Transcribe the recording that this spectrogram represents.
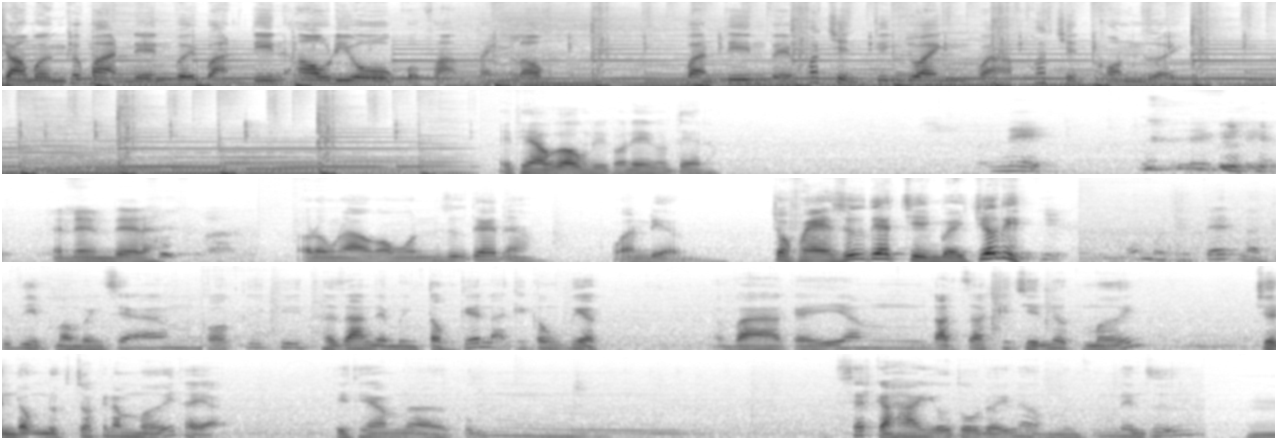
Chào mừng các bạn đến với bản tin audio của Phạm Thành Long. Bản tin về phát triển kinh doanh và phát triển con người. Thế theo các ông thì có nên có Tết không? Nên. Nên Tết à? Ở đông nào có muốn giữ Tết không? Quan điểm cho phe giữ Tết trình bày trước đi. mỗi một dịp Tết là cái dịp mà mình sẽ có cái, cái thời gian để mình tổng kết lại cái công việc và cái um, đặt ra cái chiến lược mới truyền động lực cho cái năm mới thầy ạ thì theo em là cũng xét cả hai yếu tố đấy là mình cũng nên giữ Ừ.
